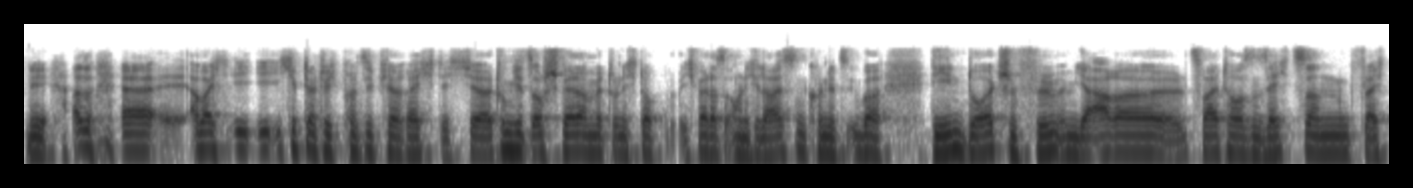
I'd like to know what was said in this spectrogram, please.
Nee, also, äh, aber ich, ich, ich gebe dir natürlich prinzipiell recht. Ich äh, tue mich jetzt auch schwer damit und ich glaube, ich werde das auch nicht leisten können, jetzt über den deutschen Film im Jahre 2016 vielleicht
